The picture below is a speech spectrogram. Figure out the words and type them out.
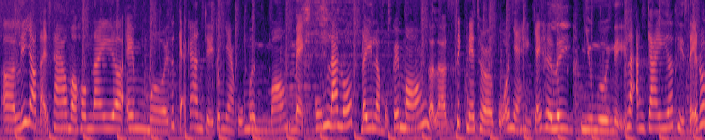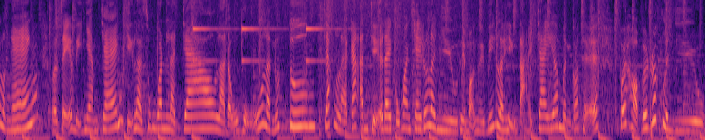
ờ, lý do tại sao mà hôm nay ờ, em mời tất cả các anh chị trong nhà của mình món mẹt cuốn lá lốt. Đây là một cái món gọi là signature của nhà hàng cháy Heli. Nhiều người nghĩ là ăn chay thì sẽ rất là ngán và sẽ bị nhàm chán. Chỉ là xung quanh là chao, là đậu hũ, là nước tương. Chắc là các anh chị ở đây cũng ăn chay rất là nhiều thì mọi người biết là hiện tại chay á, mình có thể phối hợp với rất là nhiều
